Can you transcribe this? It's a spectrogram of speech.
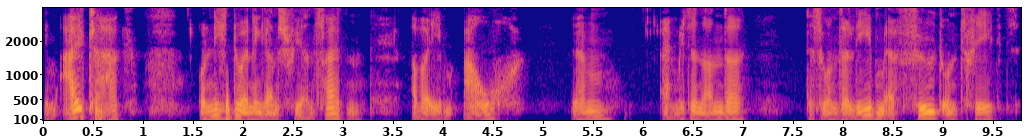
im Alltag und nicht nur in den ganz schweren Zeiten, aber eben auch ähm, ein Miteinander, das unser Leben erfüllt und trägt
